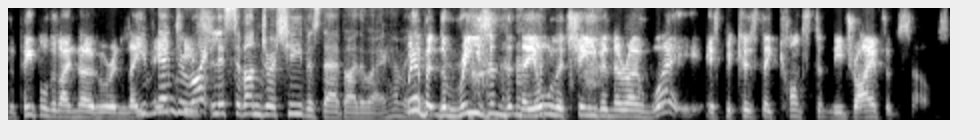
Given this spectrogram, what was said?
the people that I know who are in late You've named 80s, a right list of underachievers there, by the way, haven't yeah, you? but the reason that they all achieve in their own way is because they constantly drive themselves.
